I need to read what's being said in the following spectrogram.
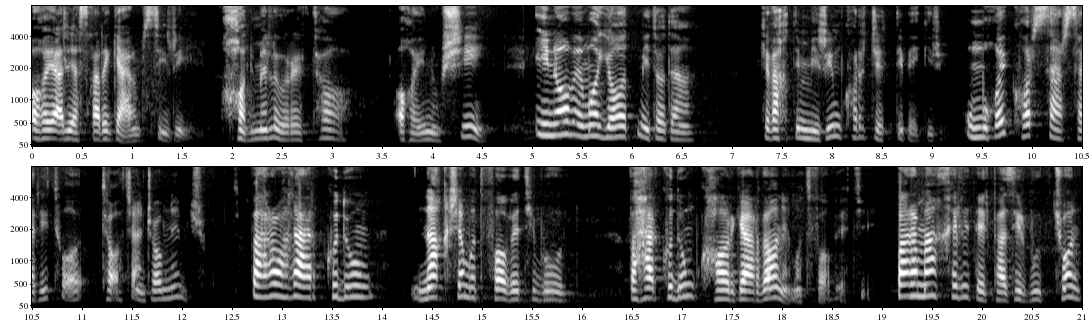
آقای علی اصغر گرمسیری خانم لورتا آقای نوشین. اینا به ما یاد می‌دادن که وقتی میریم کار جدی بگیریم. اون موقع کار سرسری تو تئاتر انجام نمی‌شد. به هر کدوم نقش متفاوتی بود و هر کدوم کارگردان متفاوتی. برای من خیلی دلپذیر بود چون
